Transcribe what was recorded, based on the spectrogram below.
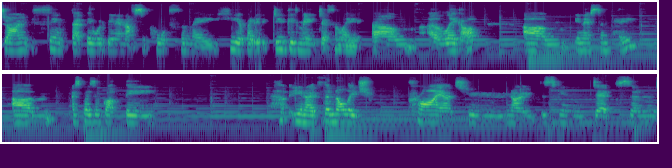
don't think that there would have been enough support for me here, but it did give me definitely um, a leg up um, in SMP. Um, I suppose I've got the, you know, the knowledge prior to know the skin depths and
